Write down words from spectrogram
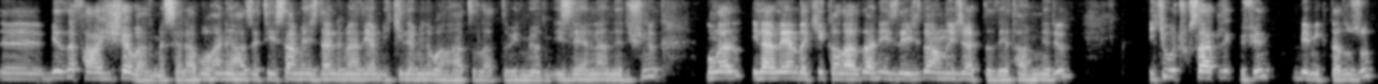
bir de fahişe var mesela. Bu hani Hazreti İsa Mecdelli Meryem ikilemini bana hatırlattı. Bilmiyorum izleyenler ne düşünür. Bunlar ilerleyen dakikalarda hani izleyici de anlayacaktır diye tahmin ediyorum. İki buçuk saatlik bir film. Bir miktar uzun.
